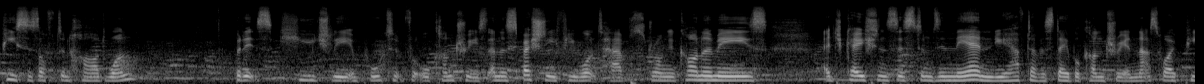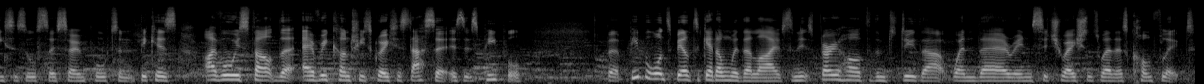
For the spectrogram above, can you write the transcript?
peace is often hard won but it's hugely important for all countries, and especially if you want to have strong economies, education systems. In the end, you have to have a stable country, and that's why peace is also so important. Because I've always felt that every country's greatest asset is its people. But people want to be able to get on with their lives, and it's very hard for them to do that when they're in situations where there's conflict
